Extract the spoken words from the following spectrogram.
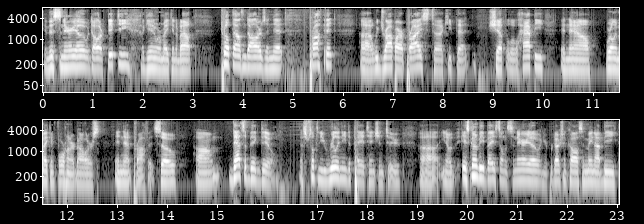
in this scenario, $1.50, again, we're making about $12,000 in net profit. Uh, we drop our price to keep that chef a little happy, and now we're only making $400 in net profit. So um, that's a big deal. That's something you really need to pay attention to. Uh, you know, it's going to be based on the scenario and your production costs. It may not be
